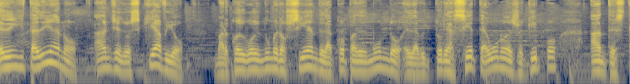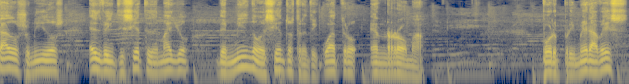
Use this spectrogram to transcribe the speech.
El italiano Angelo Schiavio marcó el gol número 100 de la Copa del Mundo en la victoria 7 a 1 de su equipo ante Estados Unidos el 27 de mayo de 1934 en Roma. Por primera vez,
